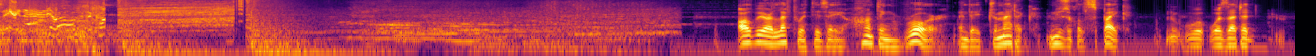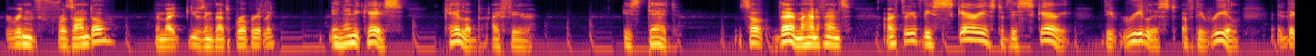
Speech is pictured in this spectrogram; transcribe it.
Look at that. All we are left with is a haunting roar and a dramatic musical spike. W- was that a rinforzando? Am I using that appropriately? In any case, Caleb, I fear, is dead. So there, Mahana fans, are three of the scariest of the scary, the realest of the real, the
